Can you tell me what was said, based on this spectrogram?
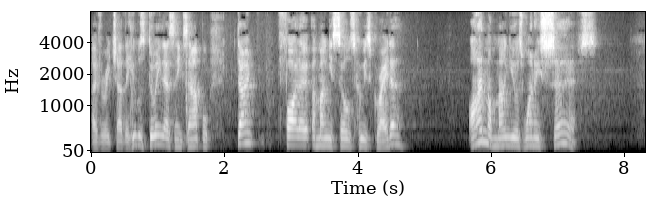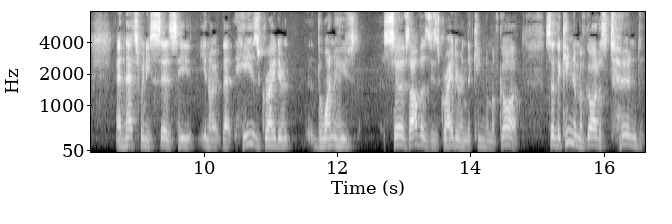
over each other. He was doing that as an example. Don't fight among yourselves who is greater. I'm among you as one who serves. And that's when he says he, you know, that he is greater, the one who's serves others is greater in the kingdom of God. So the kingdom of God has turned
